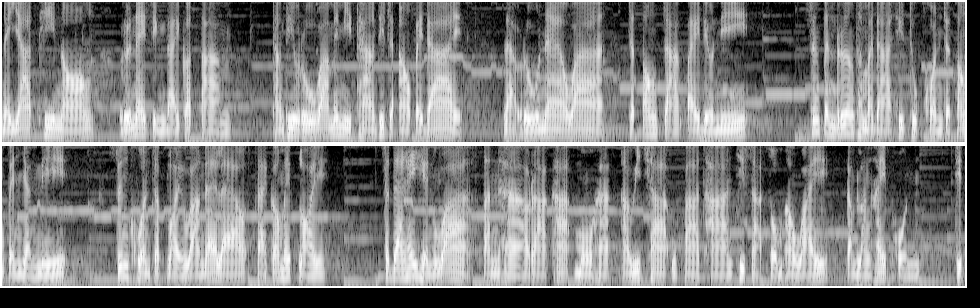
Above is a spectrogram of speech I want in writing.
ในญาติพี่น้อง หรือในสิ่งใดก็ตาม ทั้งที่รู้ว่าไม่มีทางที่จะเอาไปได้ และรู้แน่ว่าจะต้องจากไปเดี๋ยวนี้ ซึ่งเป็นเรื่องธรรมดาที่ทุกคนจะต้องเป็นอย่างนี้ ซึ่งควรจะปล่อยวางได้แล้ว แต่ก็ไม่ปล่อย แสดงให้เห็นว่าตัณหาราคะโมหะ อวิชชาอุปาทานที่สะสมเอาไว้กำลังให้ผล จิต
